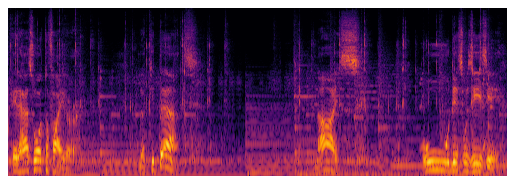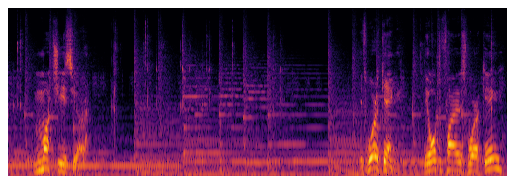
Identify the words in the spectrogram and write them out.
it has auto fire. Look at that. Nice. Oh, this was easy. Much easier. It's working. The auto fire is working.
